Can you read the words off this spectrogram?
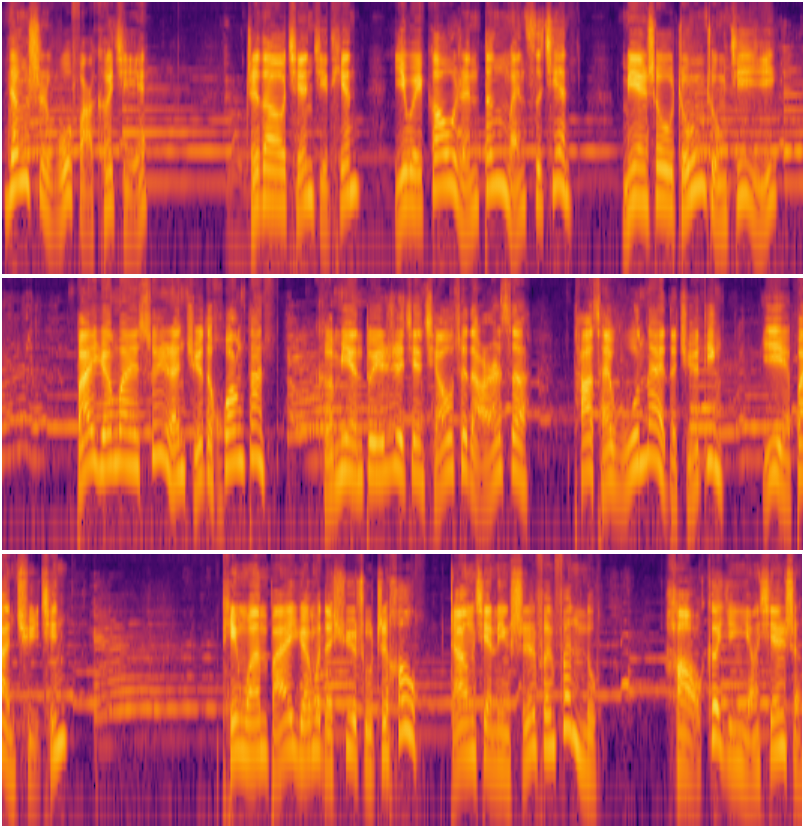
仍是无法可解。直到前几天，一位高人登门自荐，面授种种机宜。白员外虽然觉得荒诞，可面对日渐憔悴的儿子，他才无奈地决定夜半娶亲。听完白员外的叙述之后，张县令十分愤怒。好个阴阳先生！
